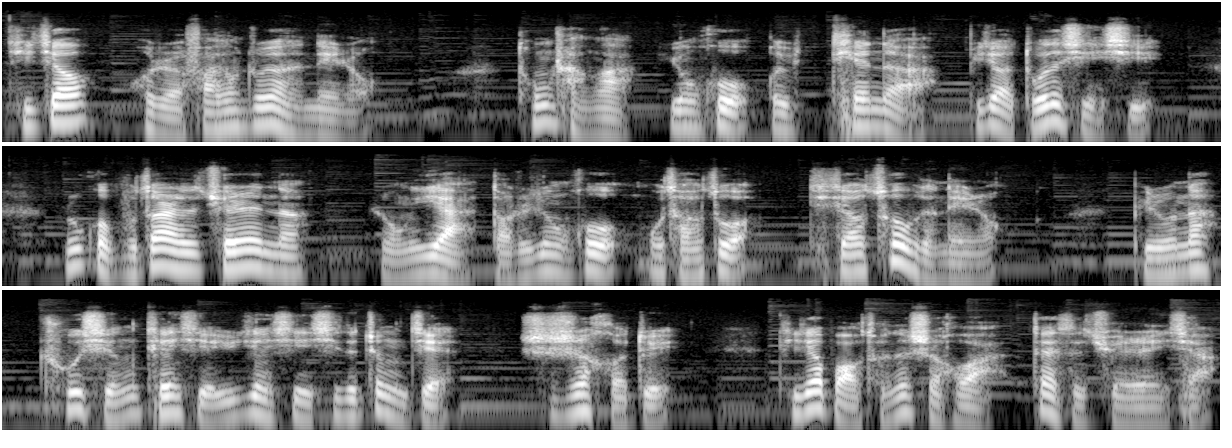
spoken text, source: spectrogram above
提交或者发送重要的内容。通常啊，用户会填的比较多的信息，如果不做二次确认呢，容易啊导致用户误操作，提交错误的内容。比如呢，出行填写预定信息的证件，实时核对，提交保存的时候啊再次确认一下。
